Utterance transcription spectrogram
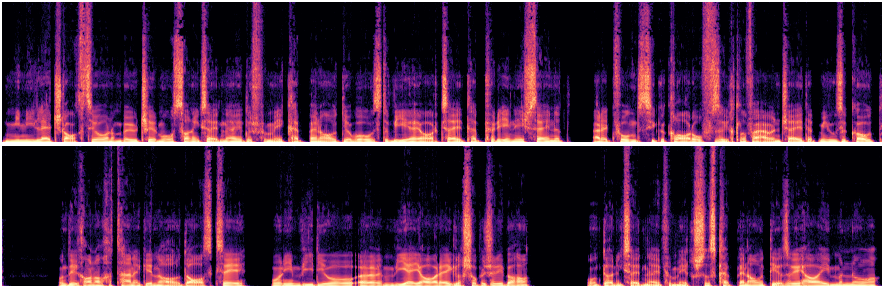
meine letzte Aktion am Bildschirm aus, habe ich gesagt, nein, das ist für mich kein Penalty, obwohl es der VAR gesagt hat, für ihn ist es nicht. Er hat gefunden, es sei klar offensichtlich Foul-Entscheid, hat mich rausgeholt. Und ich habe nachher genau das gesehen, was ich im Video, äh, im VAR eigentlich schon beschrieben habe. Und dann habe ich gesagt, nein, für mich ist das kein Penalty. Also ich habe immer noch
